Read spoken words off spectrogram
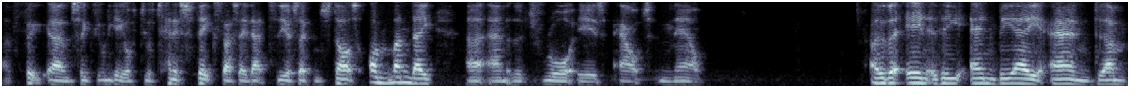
uh, um, so if you want to get your, your tennis fix, I say that the US Open starts on Monday, uh, and the draw is out now. Over in the NBA, and um,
